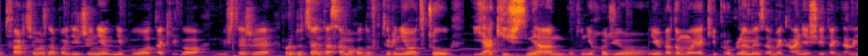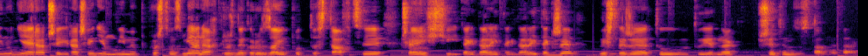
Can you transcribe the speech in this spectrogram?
otwarcie można powiedzieć, że nie, nie było takiego, myślę, że producenta samochodów, który nie odczuł jakichś zmian, bo tu nie chodzi o nie wiadomo jakie problemy, zamykanie się i tak dalej. No nie, raczej, raczej nie. Mówimy po prostu o zmianach, różnego rodzaju poddostawcy, części i tak dalej, i tak dalej. Także myślę, że tu, tu jednak przy tym zostanę, tak.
